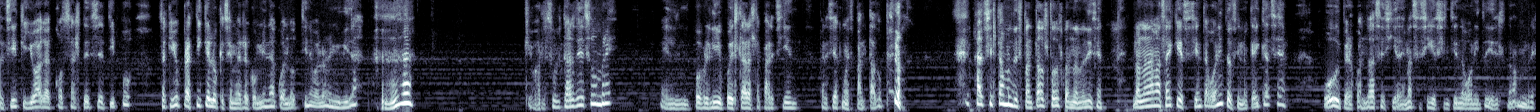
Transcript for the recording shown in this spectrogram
decir que yo haga cosas de ese tipo, o sea, que yo practique lo que se me recomienda cuando tiene valor en mi vida. ¿Qué va a resultar de eso, hombre? El pobre niño puede estar hasta parecía, parecía como espantado, pero así estamos espantados todos cuando nos dicen, no nada más hay que se sienta bonito, sino que hay que hacer. Uy, pero cuando haces y además se sigue sintiendo bonito, y dices, no, hombre,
